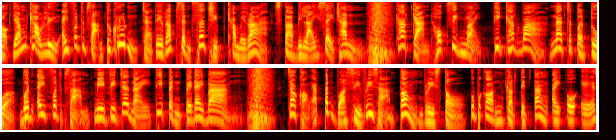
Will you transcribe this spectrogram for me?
ตอกย้ำข่าวลือ iPhone 13 ทุกรุ่น จะได้รับเซ็นเซอร์ชิป Camera Stabilization คาดการ 6 สิ่งใหม่ ที่คาดว่าน่าจะเปิดตัวบน iPhone 13 มีฟีเจอร์ไหนที่เป็นไปได้บ้าง เจ้าของ Apple Watch Series 3 ต้อง Restore อุปกรณ์กดติดตั้ง iOS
